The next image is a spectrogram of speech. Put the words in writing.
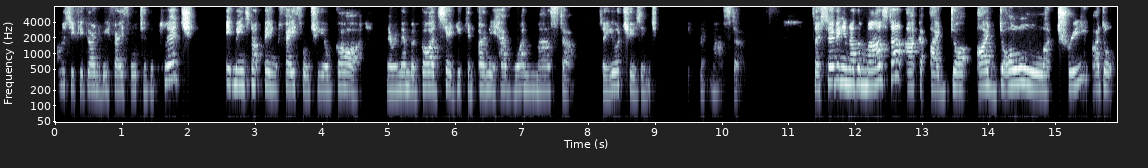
promise if you're going to be faithful to the pledge, it means not being faithful to your God. Now remember, God said you can only have one master. So you're choosing to different master. So serving another master, idol, idolatry, idol,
